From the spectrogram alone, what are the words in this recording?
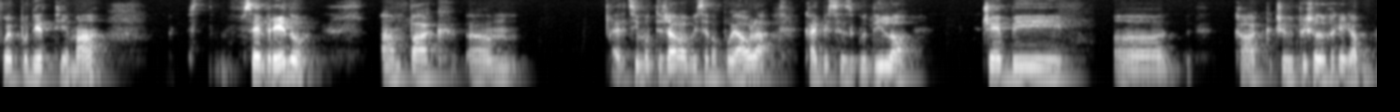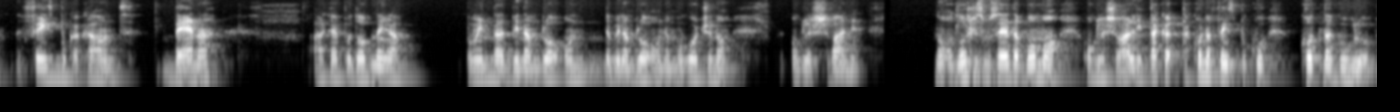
tvoje podjetje ima, vse v redu, ampak um, recimo težava bi se pa pojavila, kaj bi se zgodilo, če bi, uh, kak, če bi prišel do kakega Facebook računa Bena ali kaj podobnega, pomeni, da bi nam bilo, on, da bi nam bilo onemogočeno oglaševanje. No, odločili smo se, da bomo oglaševali tako, tako na Facebooku, kot na Googlu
